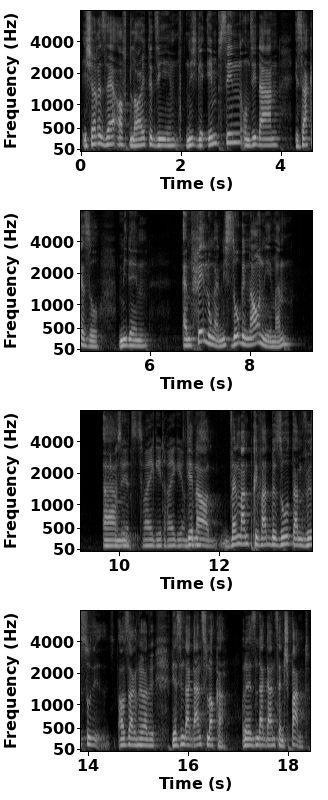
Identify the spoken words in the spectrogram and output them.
Ich höre sehr oft Leute, die nicht geimpft sind und sie dann, ich sage so, mit den Empfehlungen nicht so genau nehmen, also jetzt 2G, 3G und Genau, sowas. wenn man privat besucht, dann wirst du Aussagen hören, wir sind da ganz locker oder wir sind da ganz entspannt.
